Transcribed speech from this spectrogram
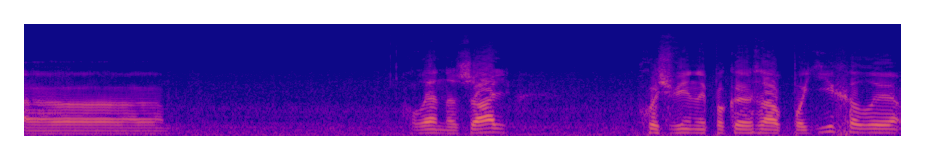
Е- але, на жаль, хоч він і показав, поїхали,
